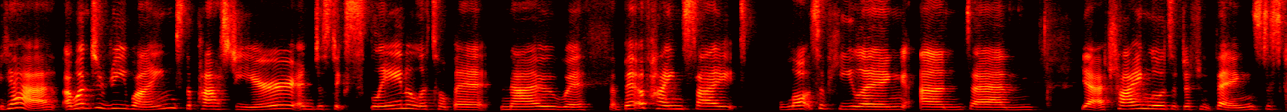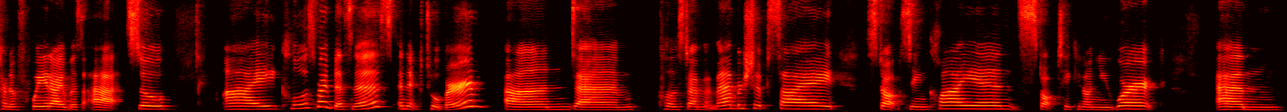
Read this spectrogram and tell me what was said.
yeah, I want to rewind the past year and just explain a little bit now with a bit of hindsight, lots of healing, and um, yeah, trying loads of different things, just kind of where I was at. So I closed my business in October and um, closed down my membership site, stopped seeing clients, stop taking on new work. Um,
